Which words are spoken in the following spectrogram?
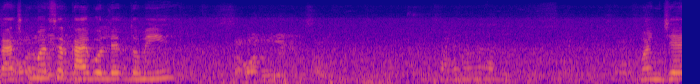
राजकुमार सर काय बोललेत तुम्ही? म्हणजे?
